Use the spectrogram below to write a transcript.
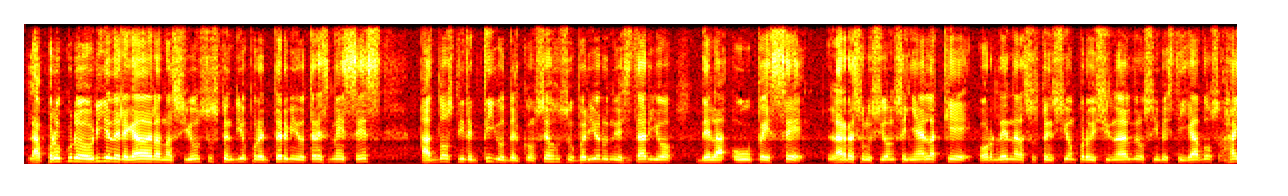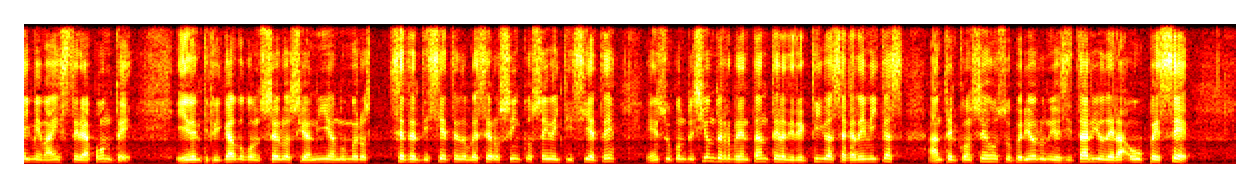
La Procuraduría Delegada de la Nación suspendió por el término de tres meses a dos directivos del Consejo Superior Universitario de la UPC. La resolución señala que ordena la suspensión provisional de los investigados Jaime Maestre Aponte, identificado con cero ciudadanía número 77-005-627, en su condición de representante de las directivas académicas ante el Consejo Superior Universitario de la UPC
